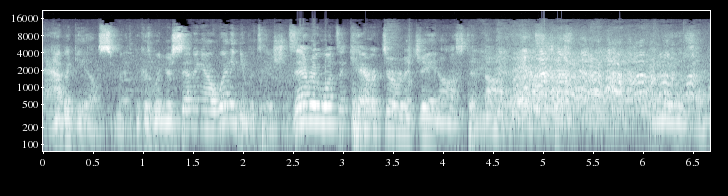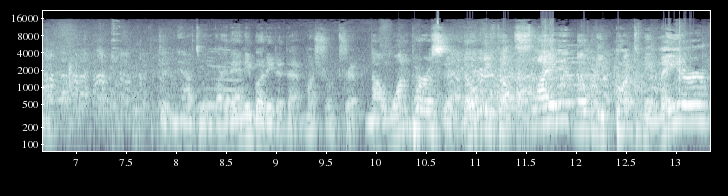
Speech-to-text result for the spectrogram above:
Abigail Smith. Because when you're sending out wedding invitations, everyone's a character in a Jane Austen novel. It's just amazing. Didn't have to invite anybody to that mushroom trip. Not one person. Nobody felt slighted. Nobody bugged me later.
